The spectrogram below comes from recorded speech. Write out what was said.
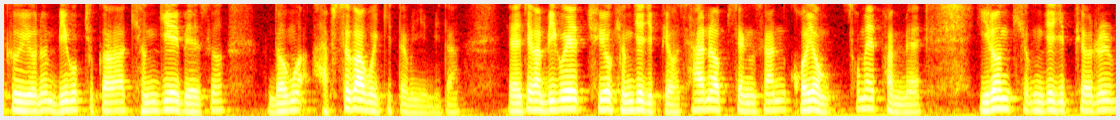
그 이유는 미국 주가가 경기에 비해서 너무 앞서가고 있기 때문입니다. 제가 미국의 주요 경제 지표, 산업 생산, 고용, 소매 판매 이런 경제 지표를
